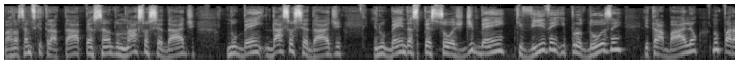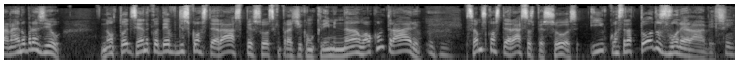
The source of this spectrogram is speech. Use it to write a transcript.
Mas nós temos que tratar pensando na sociedade, no bem da sociedade e no bem das pessoas de bem que vivem e produzem e trabalham no Paraná e no Brasil. Não estou dizendo que eu devo desconsiderar as pessoas que praticam crime, não, ao contrário. Precisamos considerar essas pessoas e considerar todos os vulneráveis Sim.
